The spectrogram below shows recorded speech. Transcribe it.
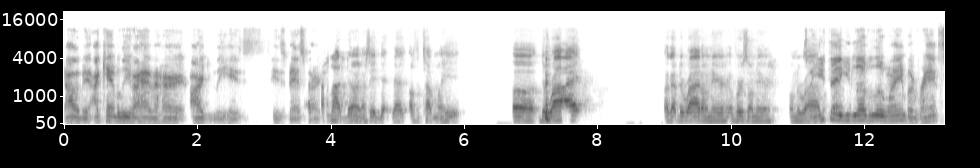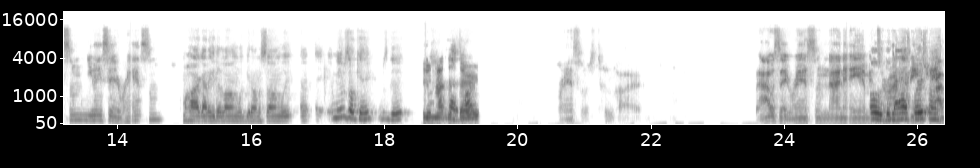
Y'all have been I can't believe I haven't heard arguably his his best verse. I'm not done. I said that, that off the top of my head. Uh, the ride. I got the ride on there. A verse on there on the So ride. you say you love Lil Wayne, but ransom? You ain't saying ransom? My heart got to get along with, get on the song with. Uh, I mean, it was okay. It was good. Do not That's disturb. Ransom is too hard. But I would say ransom 9 a.m. Oh, the last verse on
